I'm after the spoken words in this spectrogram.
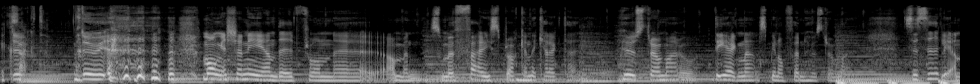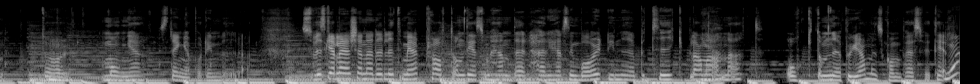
Exakt. Du, många känner igen dig från, eh, ja, men, som en färgsprakande karaktär Husdrömmar och det egna spinoffen Husdrömmar. Sicilien, du har många strängar på din lyra. Så vi ska lära känna dig lite mer, prata om det som händer här i Helsingborg, din nya butik bland Ja. annat och de nya programmen som kommer på SVT. Ja.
